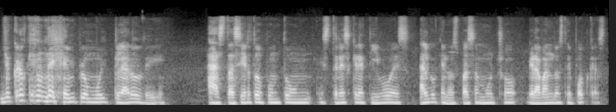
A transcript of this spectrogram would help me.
yo creo que un ejemplo muy claro de hasta cierto punto un estrés creativo es algo que nos pasa mucho grabando este podcast.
